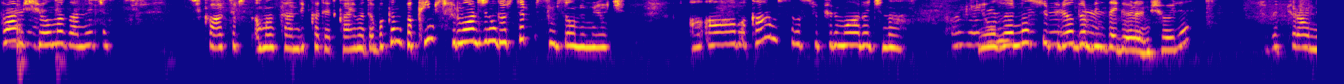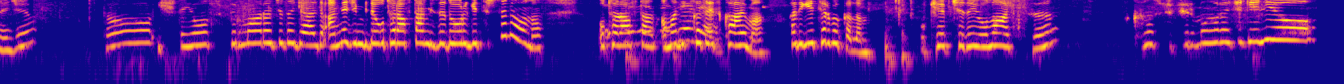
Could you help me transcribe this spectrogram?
Tamam bir şey olmaz anneciğim. Çıkartırız. Aman sen dikkat et kaymada. Bakın bakayım süpürme aracını gösterir misin bize onu Miraç? Aa bakar mısınız süpürme aracına? Yolları nasıl süpürüyor? Dur biz de görelim şöyle. Süpürtür anneciğim. Aa, işte yol süpürme aracı da geldi. Anneciğim bir de o taraftan bize doğru getirsene onu. O taraftan. Ama dikkat et kayma. Hadi getir bakalım. Bu kepçede yolu açsın. Bakın süpürme aracı geliyor.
